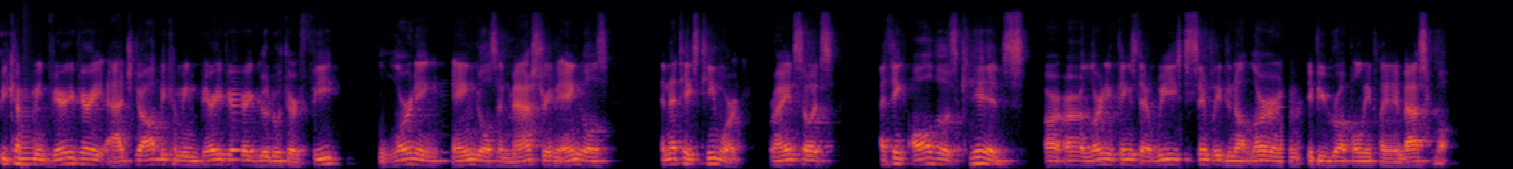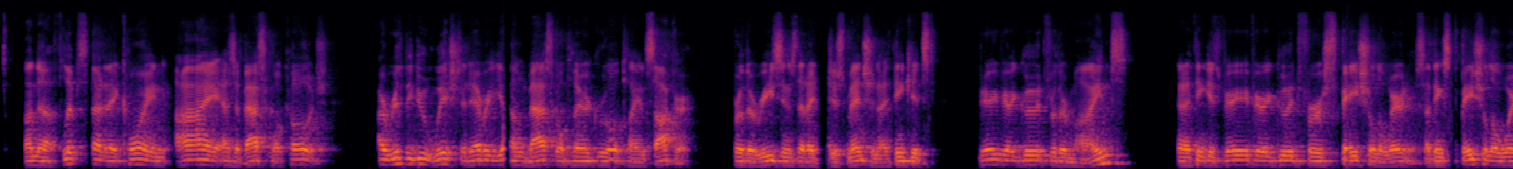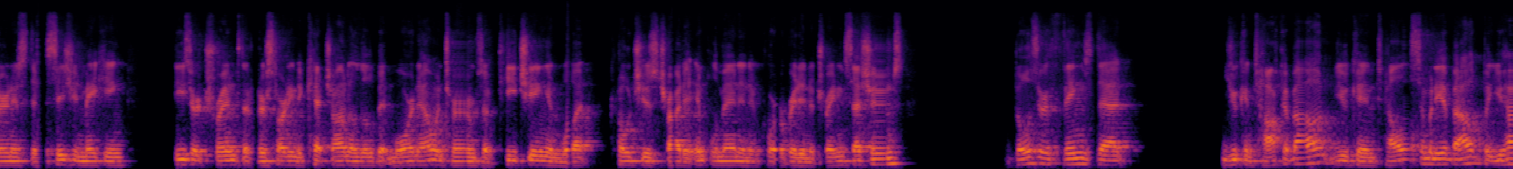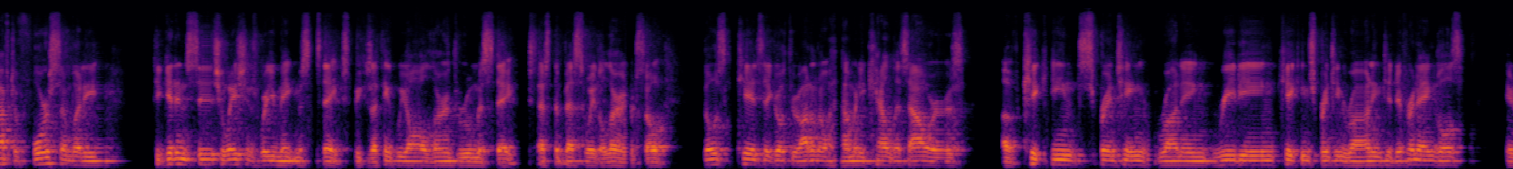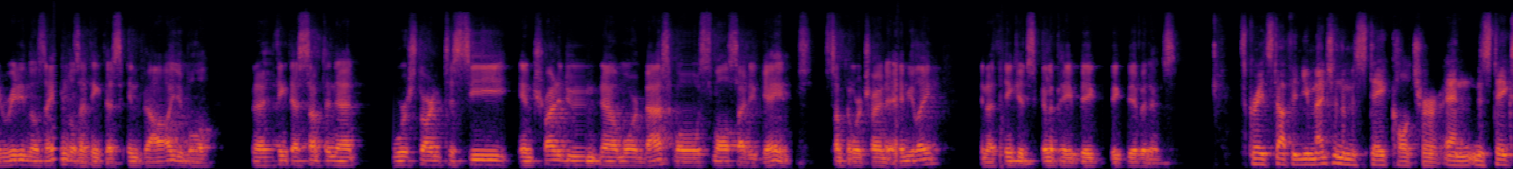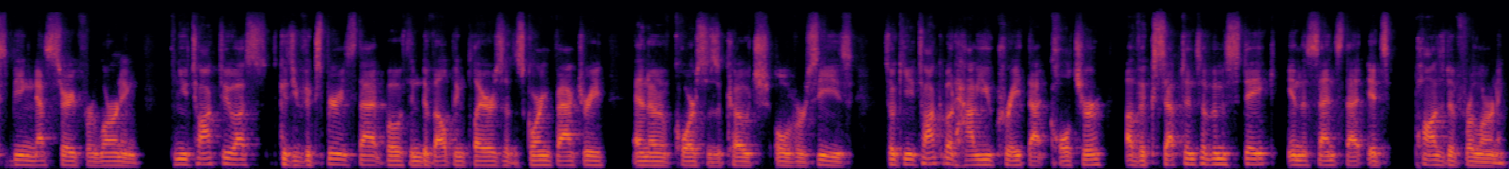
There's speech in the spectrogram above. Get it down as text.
becoming very, very agile, becoming very, very good with their feet, learning angles and mastering angles. And that takes teamwork, right? So it's, I think all those kids are, are learning things that we simply do not learn if you grow up only playing basketball. On the flip side of that coin, I, as a basketball coach, I really do wish that every young basketball player grew up playing soccer for the reasons that I just mentioned. I think it's very, very good for their minds. And I think it's very, very good for spatial awareness. I think spatial awareness, decision making, these are trends that are starting to catch on a little bit more now in terms of teaching and what coaches try to implement and incorporate into training sessions. Those are things that you can talk about, you can tell somebody about, but you have to force somebody to get in situations where you make mistakes because I think we all learn through mistakes. That's the best way to learn. So those kids, they go through, I don't know how many countless hours of kicking, sprinting, running, reading, kicking, sprinting, running to different angles and reading those angles. I think that's invaluable. And I think that's something that we're starting to see and try to do now more in basketball with small sided games, something we're trying to emulate. And I think it's going to pay big, big dividends. It's great stuff. And you mentioned the mistake culture and mistakes being necessary for learning. Can you talk to us because you've experienced that both in developing players at the scoring factory and then, of course, as a coach overseas? So, can you talk about how you create that culture of acceptance of a mistake in the sense that it's positive for learning?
